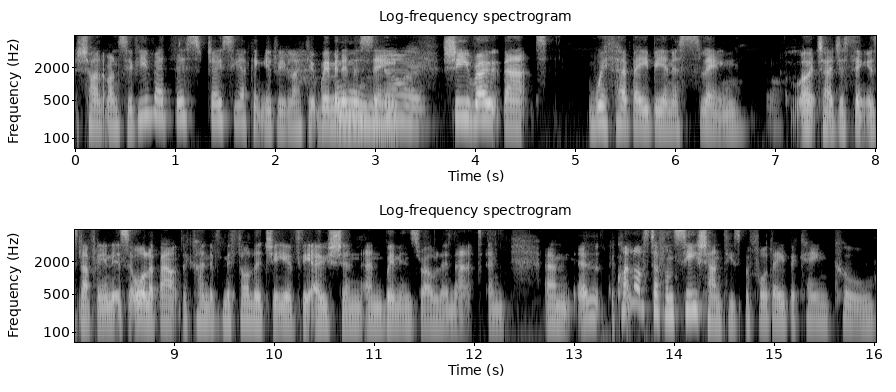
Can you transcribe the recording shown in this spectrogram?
Charlotte Runcie. Have you read this, Josie? I think you'd really like it. Women in the Oh, Sea. no. She wrote that with her baby in a sling, which I just think is lovely, and it's all about the kind of mythology of the ocean and women's role in that, and um, quite a lot of stuff on sea shanties before they became cool.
